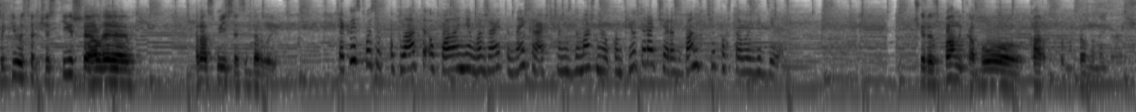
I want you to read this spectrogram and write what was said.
Хотілося б частіше, але раз в місяць дарую. Який спосіб оплати опалення вважаєте найкращим з домашнього комп'ютера через банк чи поштове відділення? Через банк або картку, напевно, найкраще.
